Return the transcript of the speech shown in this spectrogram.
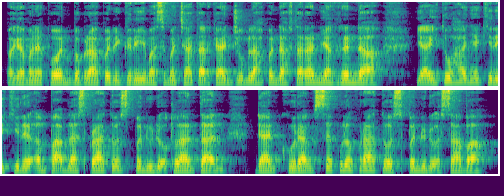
Bagaimanapun, beberapa negeri masih mencatatkan jumlah pendaftaran yang rendah iaitu hanya kira-kira 14% penduduk Kelantan dan kurang 10% penduduk Sabah.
